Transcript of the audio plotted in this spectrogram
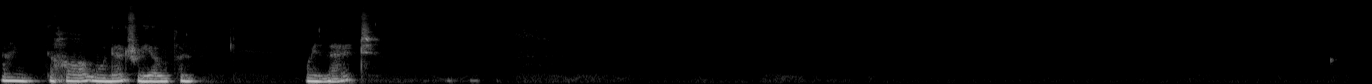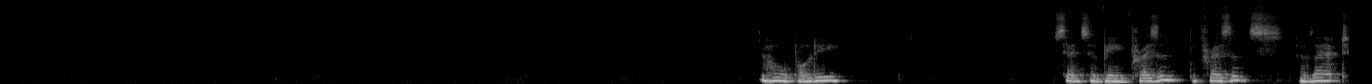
and the heart will naturally open with that. The whole body, sense of being present, the presence of that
